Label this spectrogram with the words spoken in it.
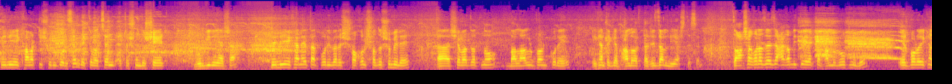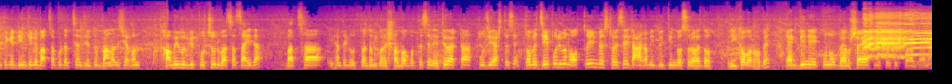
তিনি এই খামারটি শুরু করেছেন। দেখতে পাচ্ছেন একটা সুন্দর শেড মুরগি নিয়ে আসা। তিনি এখানে তার পরিবারের সকল সদস্য মিলে সেবা যত্ন বা লালন পালন করে এখান থেকে ভালো একটা রেজাল্ট নিয়ে আসতেছেন। তো আশা করা যায় যে আগামীতে এর একটা ভালো রূপ নেবে। এরপরও এখান থেকে ডিম থেকে বাচ্চা ফুটাচ্ছেন, যেহেতু বাংলাদেশে এখন ফার্মি মুরগির প্রচুর বাচ্চা চাহিদা। বাচ্চা এখান থেকে উৎপাদন করে সরবরাহ করতেছেন, এতেও একটা পুঁজি আসতেছে। তবে যে পরিমাণ অর্থ ইনভেস্ট হয়েছে, এটা আগামী দুই তিন বছরে হয়তো রিকভার হবে। একদিনে কোনো ব্যবসায় আসলে প্রফিট করা যায় না।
